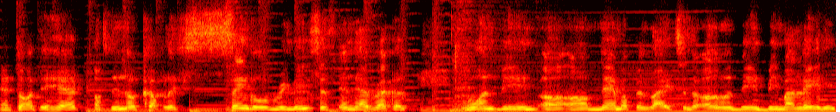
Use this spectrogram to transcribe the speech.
and thought they had uh, you know a couple of single releases in that record. One being uh, um, Name Up in Lights and the other one being Be My Lady.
